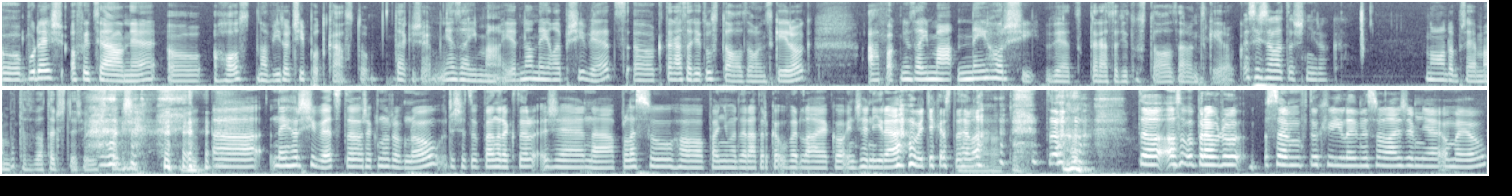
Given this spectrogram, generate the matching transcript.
Uh, budeš oficiálně uh, host na výročí podcastu. Takže mě zajímá jedna nejlepší věc, uh, která se ti tu stala za loňský rok, a pak mě zajímá nejhorší věc, která se ti tu stala za loňský rok. Jsi za letošní rok. No dobře, mám 24 už, takže... uh, nejhorší věc, to řeknu rovnou, když je tu pan rektor, že na plesu ho paní moderátorka uvedla jako inženýra Vojtěcha Stehla. to... to, to opravdu jsem v tu chvíli myslela, že mě omejou.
